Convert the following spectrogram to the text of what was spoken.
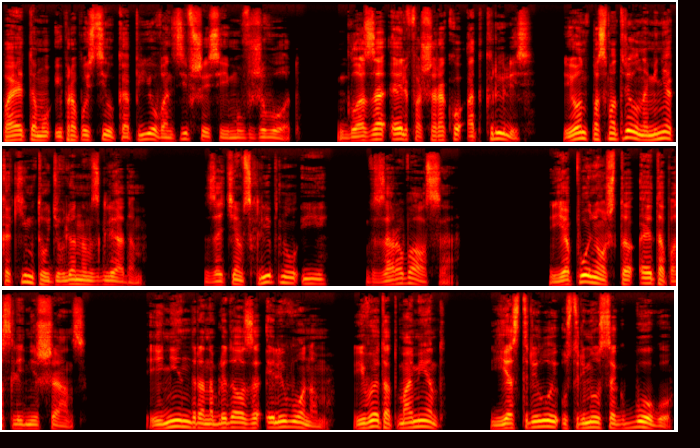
поэтому и пропустил копье, вонзившееся ему в живот. Глаза эльфа широко открылись, и он посмотрел на меня каким-то удивленным взглядом. Затем всхлипнул и... взорвался. Я понял, что это последний шанс. И Ниндра наблюдал за Эливоном, и в этот момент я стрелой устремился к Богу,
